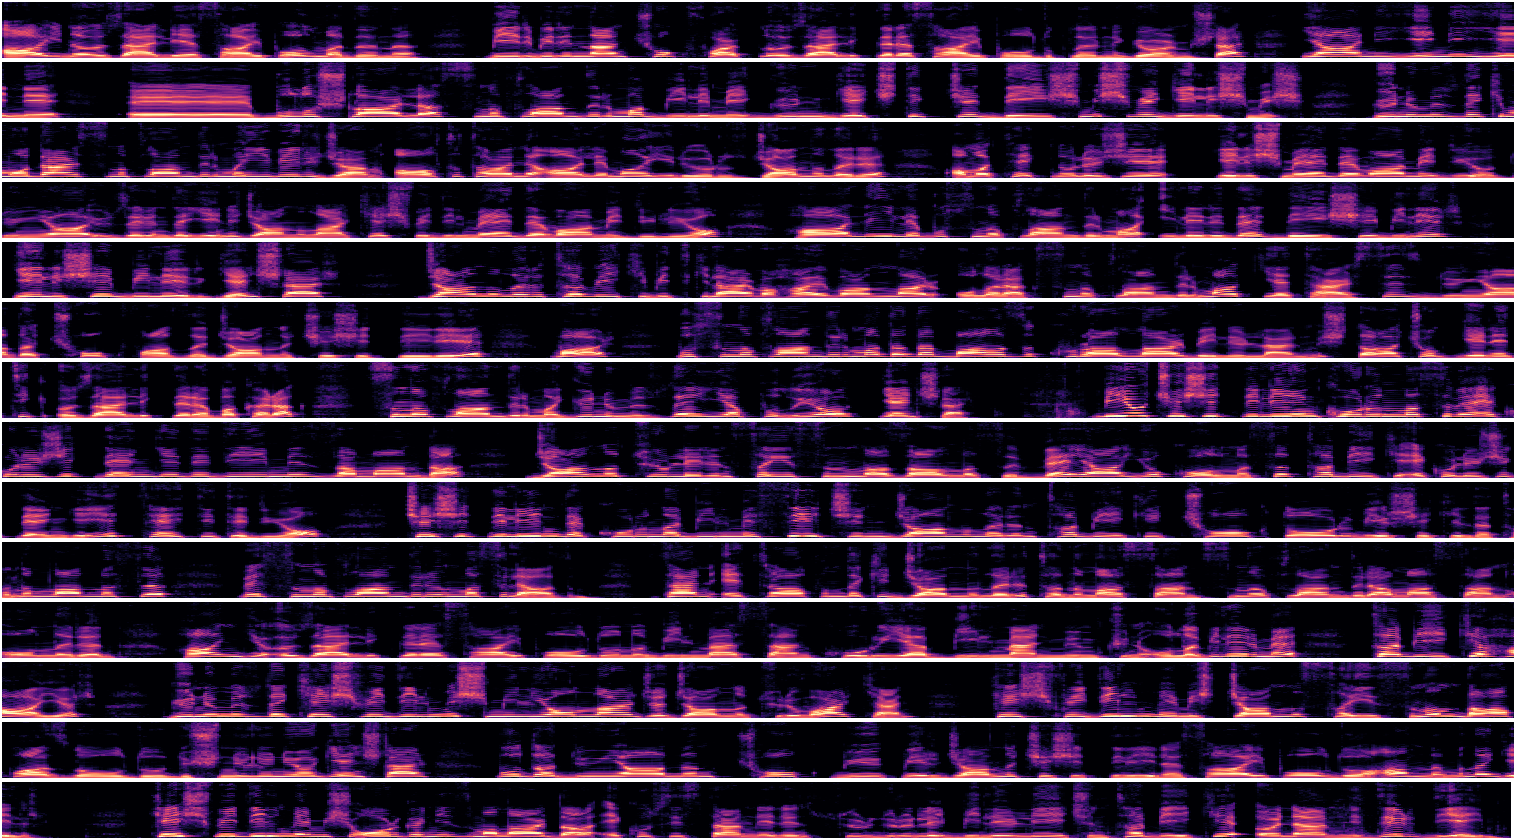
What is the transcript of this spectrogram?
aynı özelliğe sahip olmadığını, birbirinden çok farklı özelliklere sahip olduklarını görmüşler. Yani yeni yeni e, buluşlarla sınıflandırma bilimi gün geçtikçe değişmiş ve gelişmiş. Günümüzdeki modern sınıflandırmayı vereceğim. Altı tane aleme ayırıyoruz canlıları ama teknoloji gelişmeye devam ediyor. Dünya üzerinde yeni canlılar keşfedilmeye devam ediliyor. Haliyle bu sınıflandırma ileride değişebilir, gelişebilir gençler. Canlıları tabii ki bitkiler ve hayvanlar olarak sınıflandırmak yetersiz. Dünyada çok fazla canlı çeşitliliği var. Bu sınıflandırmada da bazı kurallar belirlenmiş. Daha çok genetik özelliklere bakarak sınıflandırma günümüzde yapılıyor gençler. Biyoçeşitliliğin korunması ve ekolojik denge dediğimiz zamanda canlı türlerin sayısının azalması veya yok olması tabii ki ekolojik dengeyi tehdit ediyor. Çeşitliliğin de korunabilmesi için canlıların tabii ki çok doğru bir şekilde tanımlanması ve sınıflandırılması lazım. Sen etrafındaki canlıları tanımazsan, sınıflandıramazsan, onların hangi özelliklere sahip olduğunu bilmezsen koruyabilmen mümkün olabilir mi? Tabii ki hayır. Günümüzde keşfedilmiş milyonlarca canlı türü varken keşfedilmemiş canlı sayısının daha fazla olduğu düşünülüyor gençler. Bu da dünyanın çok büyük bir canlı çeşitliliğine sahip olduğu anlamına gelir. Keşfedilmemiş organizmalar da ekosistemlerin sürdürülebilirliği için tabii ki önemlidir diyeyim.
